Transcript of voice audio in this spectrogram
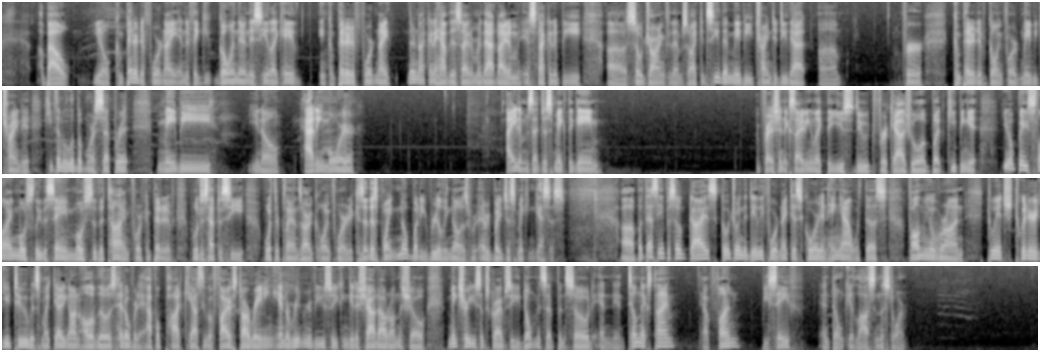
about you know competitive Fortnite, and if they go in there and they see like, hey, in competitive Fortnite, they're not going to have this item or that item. It's not going to be uh, so jarring for them. So I could see them maybe trying to do that um, for competitive going forward. Maybe trying to keep them a little bit more separate. Maybe you know adding more items that just make the game fresh and exciting like they used to do for casual, but keeping it you know, baseline mostly the same most of the time for competitive. We'll just have to see what their plans are going forward because at this point, nobody really knows. Everybody's just making guesses. Uh, but that's the episode, guys. Go join the daily Fortnite Discord and hang out with us. Follow me over on Twitch, Twitter, YouTube. It's Mike Daddy on all of those. Head over to Apple Podcasts, leave a five star rating and a written review so you can get a shout out on the show. Make sure you subscribe so you don't miss an episode. And until next time, have fun, be safe, and don't get lost in the storm.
